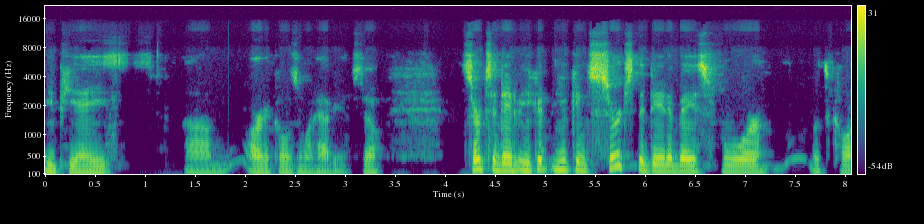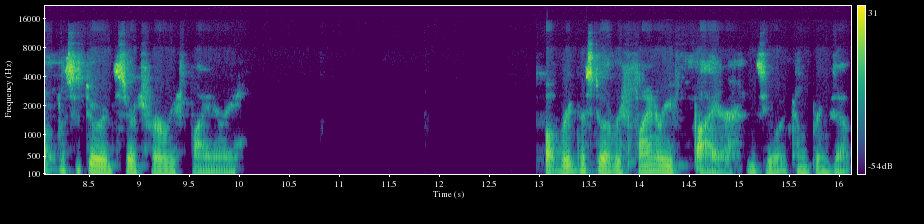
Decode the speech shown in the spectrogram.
EPA um, articles and what have you. So search the data. You can you can search the database for let's call it. Let's just do a search for a refinery. Let's do a refinery fire and see what come brings up.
